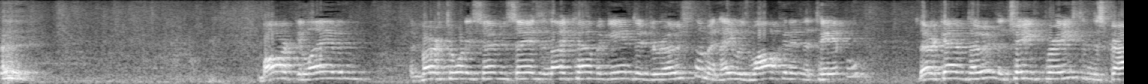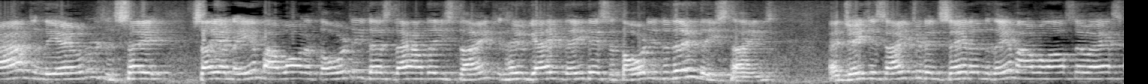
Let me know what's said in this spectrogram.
Mark 11 and verse 27 says, And they come again to Jerusalem, and he was walking in the temple. There come to him the chief priests and the scribes and the elders, and say, say unto him, By what authority dost thou these things? And who gave thee this authority to do these things? And Jesus answered and said unto them, I will also ask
